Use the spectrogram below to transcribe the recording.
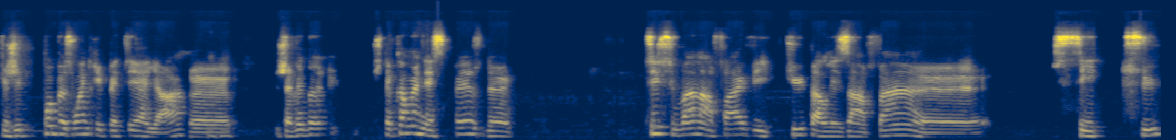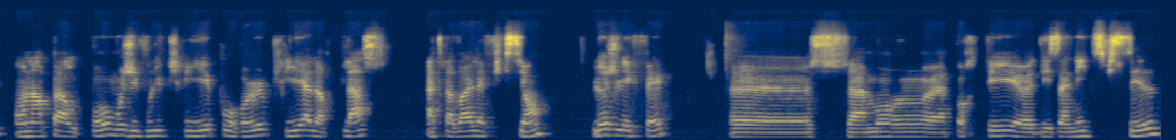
que j'ai pas besoin de répéter ailleurs. Euh, Mhm. J'avais, j'étais comme une espèce de, tu sais, souvent l'enfer vécu par les enfants, euh, c'est tu, on n'en parle pas. Moi, j'ai voulu crier pour eux, crier à leur place à travers la fiction. Là, je l'ai fait. Euh, ça m'a apporté euh, des années difficiles.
